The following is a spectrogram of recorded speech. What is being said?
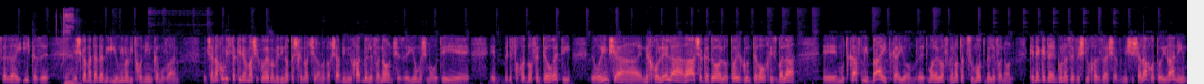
ישראל זה הרי אי כזה, כן. יש גם מדד האיומים הביטחוניים כמובן. וכשאנחנו מסתכלים על מה שקורה במדינות השכנות שלנו, ועכשיו במיוחד בלבנון, שזה איום משמעותי, אה, אה, לפחות באופן תיאורטי, ורואים שהמחולל הרעש הגדול, אותו ארגון טרור חיזבאללה, מותקף מבית כיום, ואתמול היו הפגנות עצומות בלבנון. כנגד הארגון הזה ושלוח הזה, ומי ששלח אותו, איראנים,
